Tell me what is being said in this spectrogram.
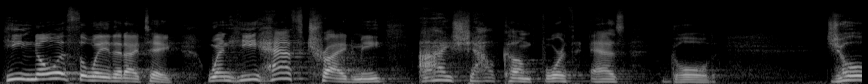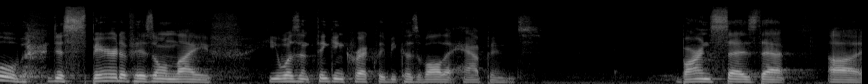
He knoweth the way that I take. When he hath tried me, I shall come forth as gold. Job despaired of his own life. He wasn't thinking correctly because of all that happened. Barnes says that uh,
